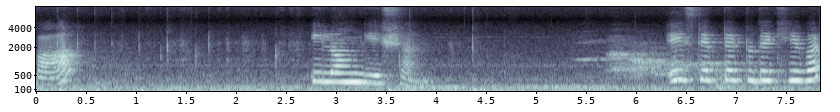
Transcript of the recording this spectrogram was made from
বা ইলংগেশন এই স্টেপটা একটু দেখি এবার।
